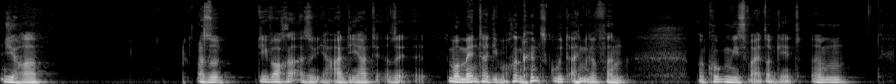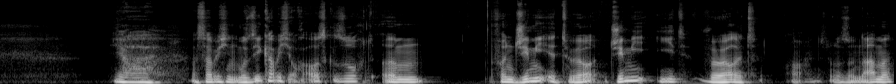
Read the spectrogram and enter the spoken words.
Ja, also die Woche, also ja, die hat, also im Moment hat die Woche ganz gut angefangen. Mal gucken, wie es weitergeht. Ähm, ja, was habe ich in Musik habe ich auch ausgesucht. Ähm, von Jimmy Eat World. Jimmy Eat World. Oh, das ist so ein Name.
